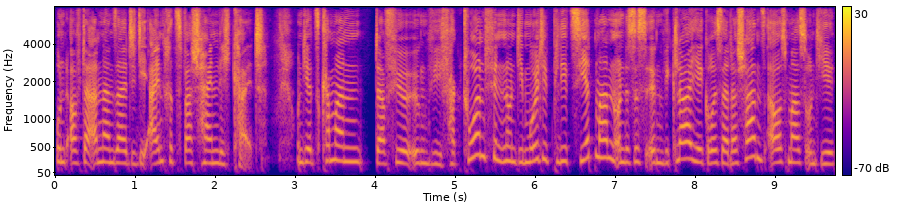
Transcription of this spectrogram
und auf der anderen Seite die Eintrittswahrscheinlichkeit. Und jetzt kann man dafür irgendwie Faktoren finden und die multipliziert man und es ist irgendwie klar, je größer das Schadensausmaß und je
